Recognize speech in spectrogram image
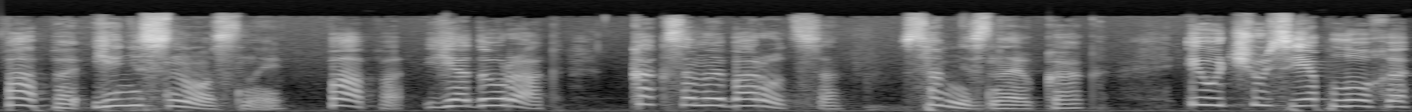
«Папа, я несносный. Папа, я дурак. Как со мной бороться? Сам не знаю как. И учусь я плохо,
